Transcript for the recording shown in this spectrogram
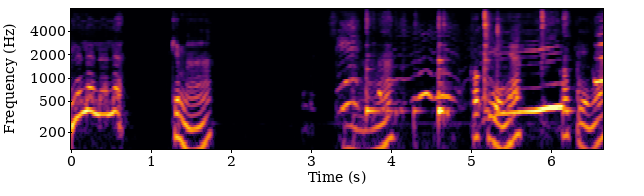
la, la, la, la. Cái má, Mã. Có kia nhá. Có kia nhá.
